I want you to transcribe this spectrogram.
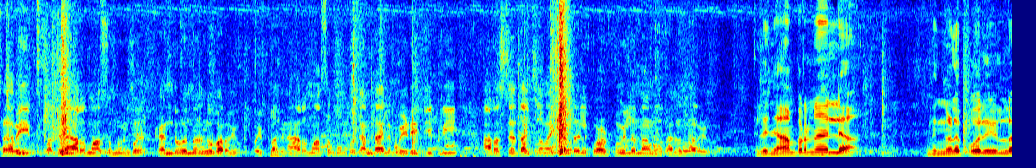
സാർ ഈ പതിനാറ് മാസം മുമ്പ് കണ്ടുവെന്ന് അങ്ങ് പറഞ്ഞു. അപ്പോൾ ഈ പതിനാറ് മാസം മുമ്പ് കണ്ടാലും A D G P arrest നേതാക്കളുമായി കണ്ടതിൽ കുഴപ്പമില്ലെന്നാണോ താങ്കൾ പറയുന്നത്? അല്ല ഞാൻ പറഞ്ഞതല്ല. നിങ്ങളെപ്പോലെയുള്ള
